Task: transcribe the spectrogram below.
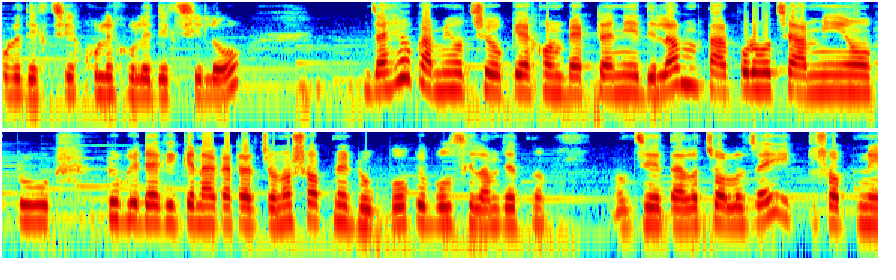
করে দেখছে, খুলে খুলে দেখছিল। যাই হোক, আমি হচ্ছে ওকে এখন ব্যাগটা নিয়ে দিলাম। তারপরে হচ্ছে আমিও একটু টুকিটাকি কেনাকাটার জন্য স্বপ্নে ঢুকবো। ওকে বলছিলাম যে যে তাহলে চলো যাই, একটু স্বপ্নে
